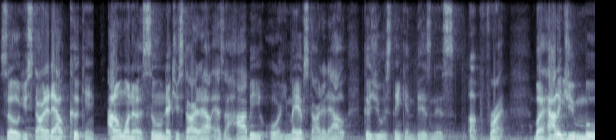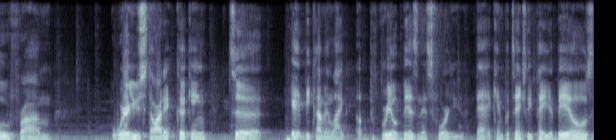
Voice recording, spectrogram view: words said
So you started out cooking. I don't want to assume that you started out as a hobby or you may have started out because you was thinking business up front. But how did you move from where you started cooking to it becoming like a real business for you that can potentially pay your bills,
